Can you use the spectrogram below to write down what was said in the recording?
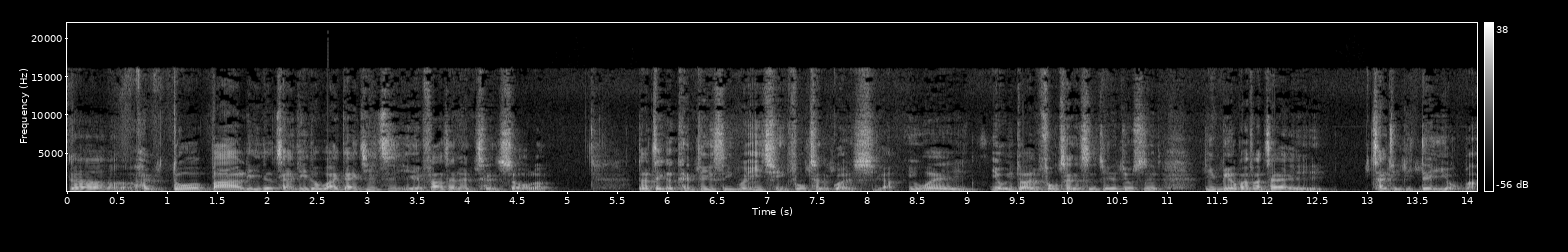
那很多巴黎的餐厅的外带机制也发展得很成熟了。那这个肯定是因为疫情封城的关系啦，因为有一段封城的时间，就是你没有办法在餐厅里内用嘛，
